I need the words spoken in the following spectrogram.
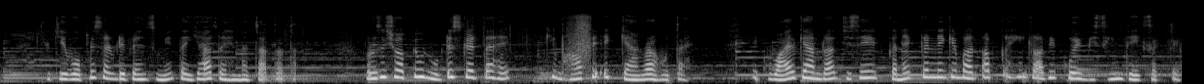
क्योंकि वो अपने सेल्फ डिफेंस में तैयार रहना चाहता था। और उसी शॉप पे वो नोटिस करता है कि वहाँ पे एक कैमरा होता है। एक वायर कैमरा जिसे कनेक्ट करने के बाद आप कहीं का भी कोई भी सीन देख सकते हो।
